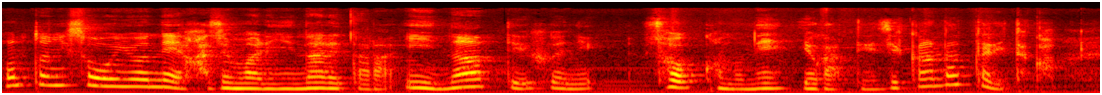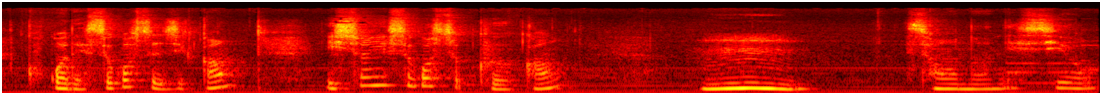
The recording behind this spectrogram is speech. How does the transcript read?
本当にそういうね始まりになれたらいいなっていう風にそうこのねヨガっていう時間だったりとかここで過ごす時間一緒に過ごす空間うんそうなんですよ。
